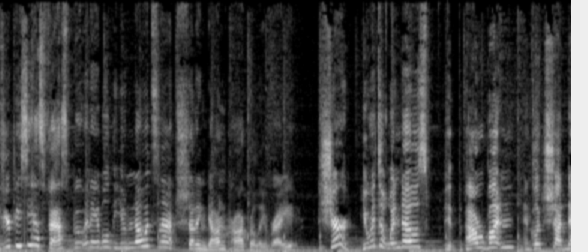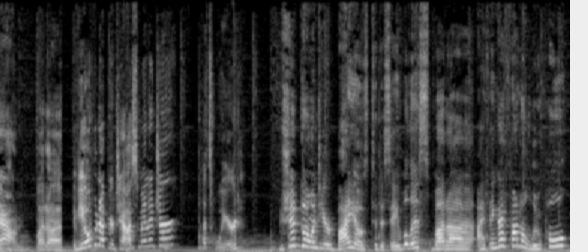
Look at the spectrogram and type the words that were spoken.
If your PC has fast boot enabled, you know it's not shutting down properly, right? Sure, you went to Windows, hit the power button, and clicked shut down. But uh, if you open up your task manager, that's weird. You should go into your BIOS to disable this, but uh, I think I found a loophole.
